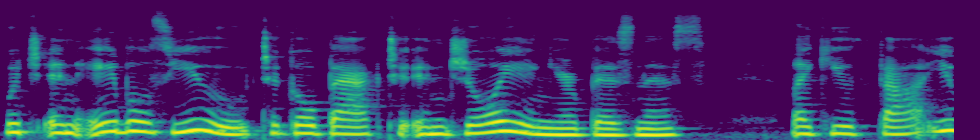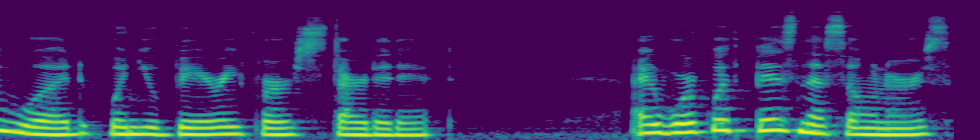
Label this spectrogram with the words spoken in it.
which enables you to go back to enjoying your business like you thought you would when you very first started it. I work with business owners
